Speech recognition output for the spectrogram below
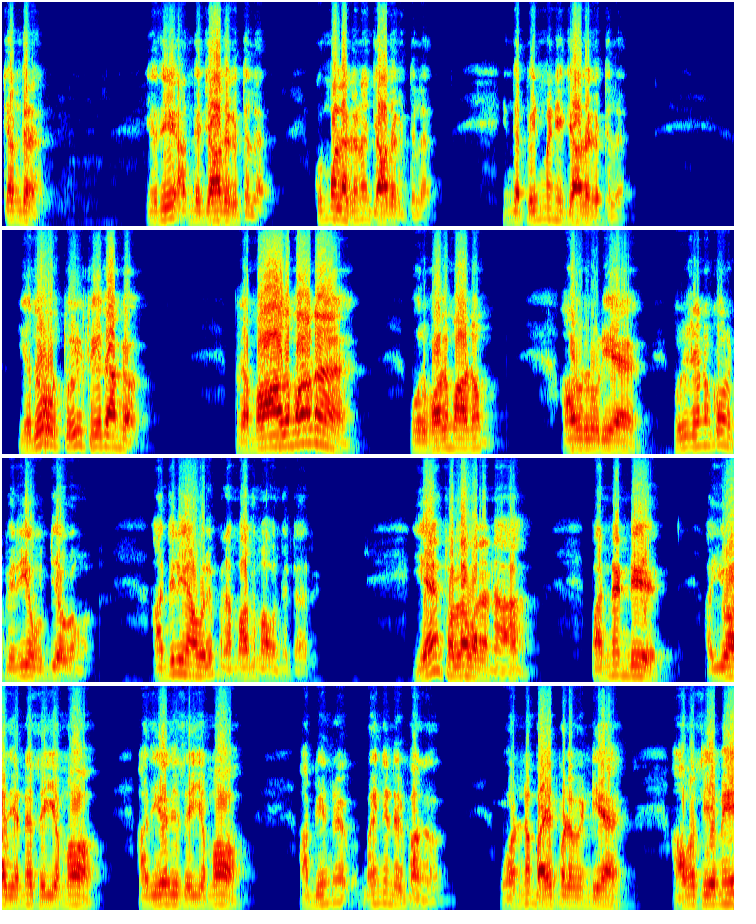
சந்திரன். எது? அந்த ஜாதகத்தில். கும்பலகன ஜாதகத்தில் இந்த பெண்மணி ஜாதகத்தில் ஏதோ ஒரு தொழில் செய்தாங்க. பிரமாதமான ஒரு வருமானம் அவர்களுடைய புருஷனுக்கும் ஒரு பெரிய உத்தியோகம் அதுலேயும் அவர் பிரமாதமாக வந்துட்டார். ஏன் சொல்ல வரேன்னா பன்னெண்டு ஐயோ அது என்ன செய்யுமோ அது ஏது செய்யுமோ அப்படின்னு பயந்துன்னு இருப்பாங்க. ஒன்றும் பயப்பட வேண்டிய அவசியமே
